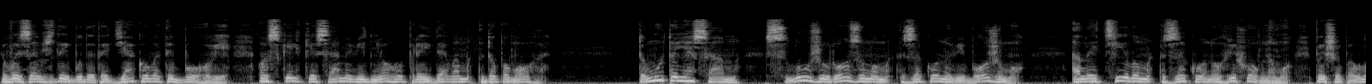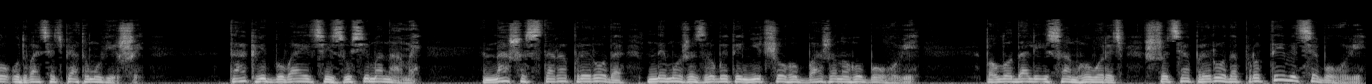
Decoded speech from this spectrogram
ви завжди будете дякувати Богові, оскільки саме від Нього прийде вам допомога. Тому то я сам служу розумом законові Божому, але тілом закону гріховному, пише Павло у 25-му вірші. Так відбувається з усіма нами. Наша стара природа не може зробити нічого бажаного Богові. Павло далі і сам говорить, що ця природа противиться Богові.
